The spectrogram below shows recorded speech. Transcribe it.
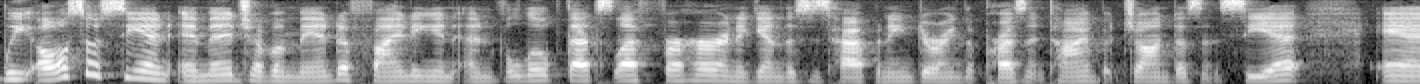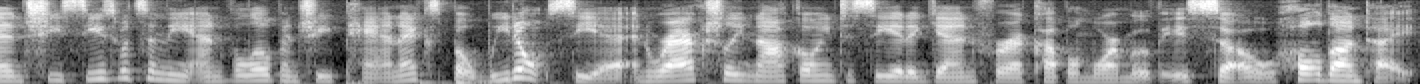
We also see an image of Amanda finding an envelope that's left for her. And again, this is happening during the present time, but John doesn't see it. And she sees what's in the envelope and she panics, but we don't see it. And we're actually not going to see it again for a couple more movies. So hold on tight.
